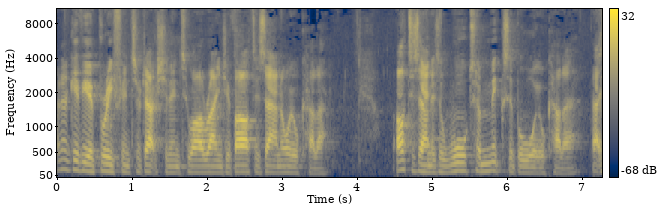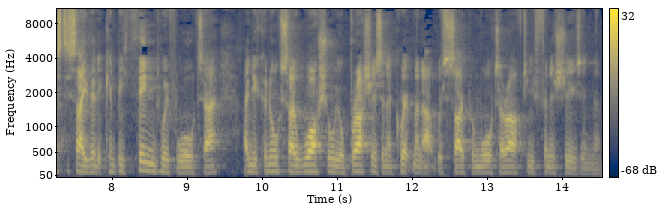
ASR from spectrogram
I'm going to give you a brief introduction into our range of Artisan oil colour. Artisan is a water mixable oil colour. That is to say that it can be thinned with water and you can also wash all your brushes and equipment up with soap and water after you finish using them.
